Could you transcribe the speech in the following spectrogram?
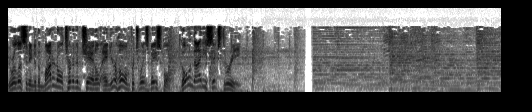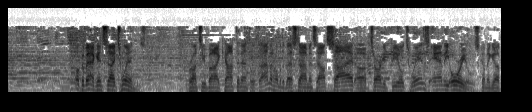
You're listening to the Modern Alternative Channel and your home for Twins Baseball. Go 96.3. Welcome back, Inside Twins. Brought to you by Continental Diamond, home of the best diamonds outside of Target Field. Twins and the Orioles coming up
